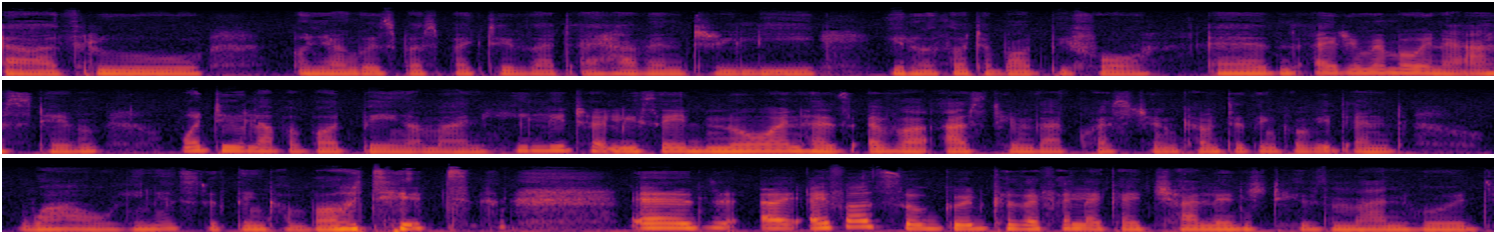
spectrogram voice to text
uh, through Onyango's perspective that I haven't really, you know, thought about before. And I remember when I asked him, What do you love about being a man? He literally said no one has ever asked him that question, come to think of it. And wow, he needs to think about it. and I, I felt so good because I felt like I challenged his manhood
